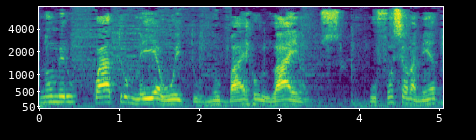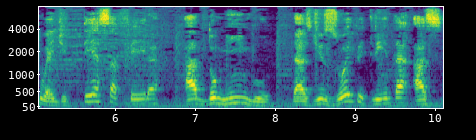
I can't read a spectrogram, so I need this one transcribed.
número 468, no bairro Lions. O funcionamento é de terça-feira a domingo, das 18h30 às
